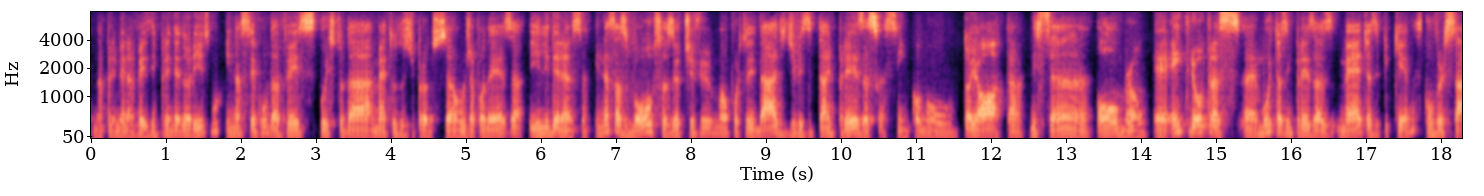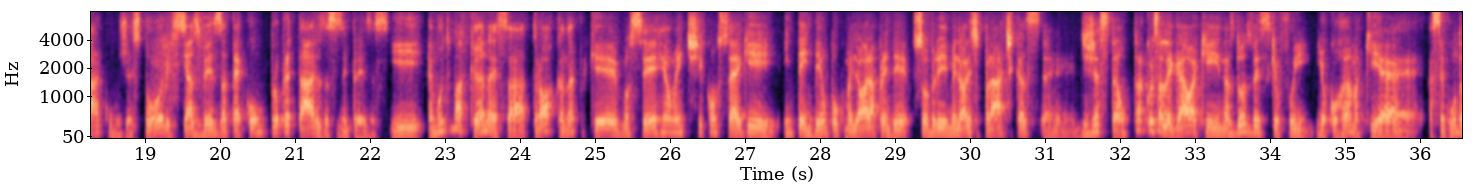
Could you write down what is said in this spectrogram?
na primeira vez empreendedorismo e na segunda vez fui estudar métodos de produção japonesa e liderança. E nessas bolsas eu tive uma oportunidade de visitar empresas assim como Toyota, Nissan, Omron, é, entre outras é, muitas empresas médias e pequenas, conversar com gestores e às vezes até com proprietários dessas empresas. E é muito bacana essa troca, né? Porque você realmente consegue entender um pouco melhor, aprender sobre melhores práticas é, de gestão questão. Outra coisa legal é que nas duas vezes que eu fui em Yokohama, que é a segunda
